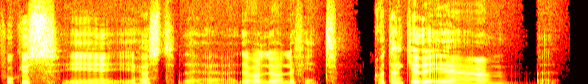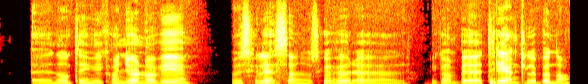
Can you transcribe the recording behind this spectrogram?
fokus i, i høst. Det er, det er, veldig, veldig fint. Og jeg tenker det er noen ting vi kan gjøre når vi, når vi skal lese og skal høre. Vi kan be tre enkle bønner.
